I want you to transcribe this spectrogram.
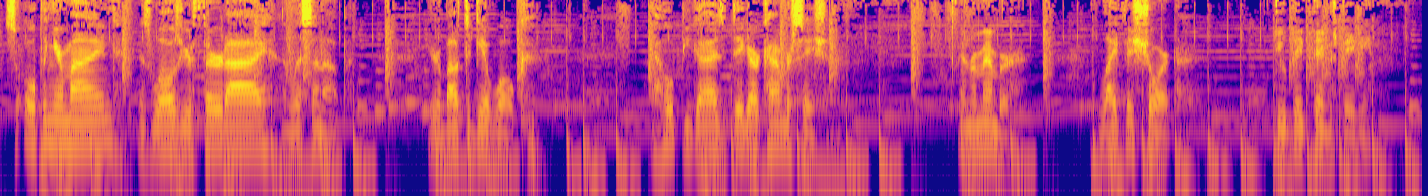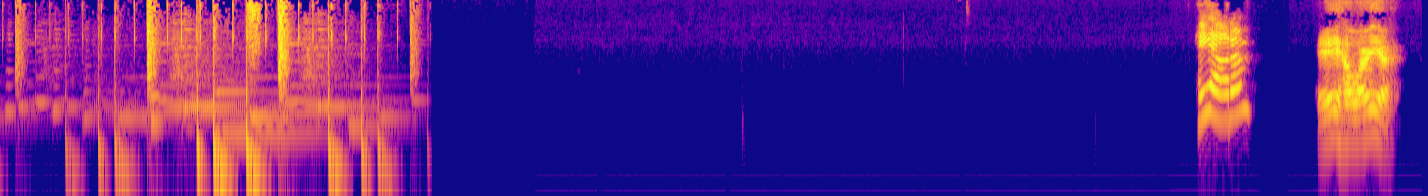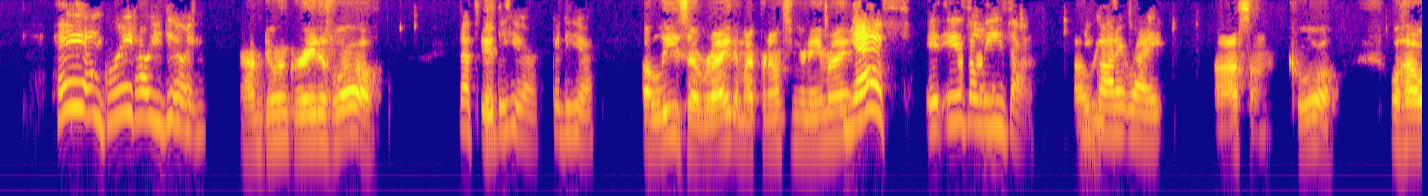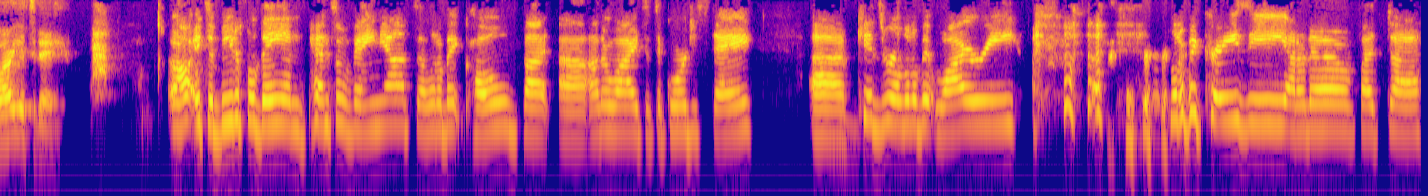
So open your mind as well as your third eye and listen up. You're about to get woke. I hope you guys dig our conversation. And remember, life is short. Do big things, baby. Hey, Adam. Hey, how are you? Hey, I'm great. How are you doing? I'm doing great as well. That's good It's- to hear. Good to hear. Eliza, right? Am I pronouncing your name right? Yes, it is Eliza. You got it right. Awesome. Cool. Well, how are you today? Oh, it's a beautiful day in Pennsylvania. It's a little bit cold, but uh, otherwise, it's a gorgeous day. Uh, Mm. kids were a little bit wiry, a little bit crazy. I don't know, but uh,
